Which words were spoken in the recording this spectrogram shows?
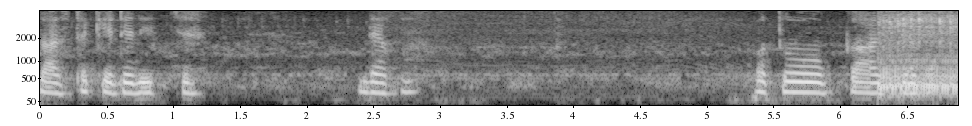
গাছটা কেটে দিচ্ছে। দেখো। কত গাছ দেখো।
